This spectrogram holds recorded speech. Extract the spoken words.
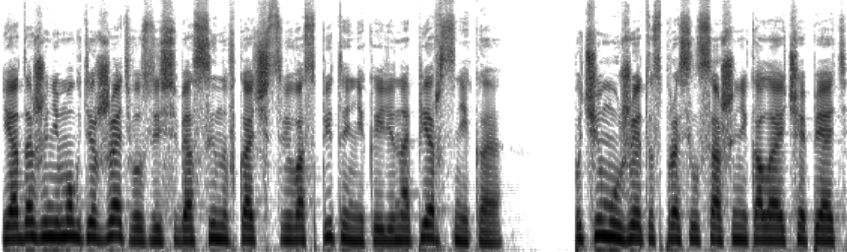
Я даже не мог держать возле себя сына в качестве воспитанника или наперстника». «Почему же это?» — спросил Саша Николаевич опять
